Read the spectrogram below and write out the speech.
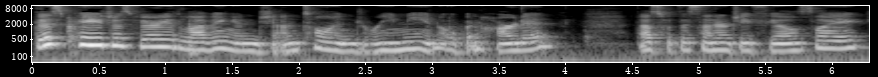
This page is very loving and gentle and dreamy and open-hearted. That's what this energy feels like.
